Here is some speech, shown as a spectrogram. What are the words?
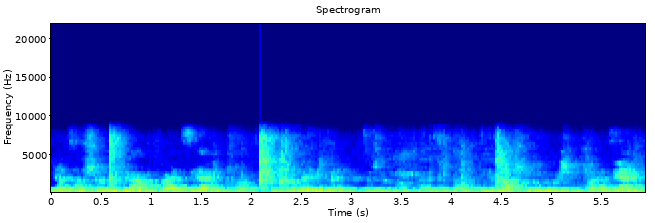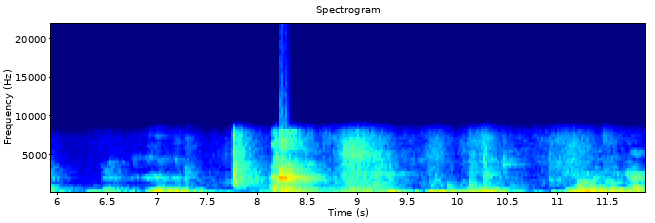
ja zawsze lubiłam poezję, bo z kolei, że niektórzy lubią poezję, bo nie zawsze lubiłyśmy poezję. I, I mamy drugie.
